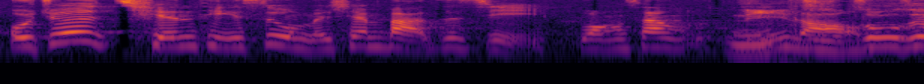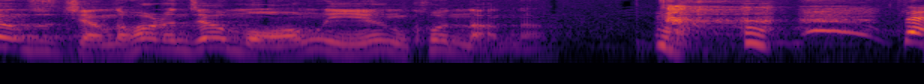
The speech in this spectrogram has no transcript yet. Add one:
我觉得前提是我们先把自己往上。你一直都这样子讲的话，人家抹红你也很困难呢。对，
